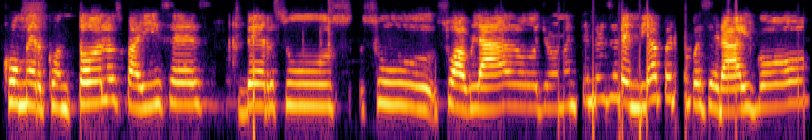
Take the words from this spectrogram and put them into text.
comer con todos los países, ver sus, su, su hablado, yo no entiendo se entendía, pero pues era algo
